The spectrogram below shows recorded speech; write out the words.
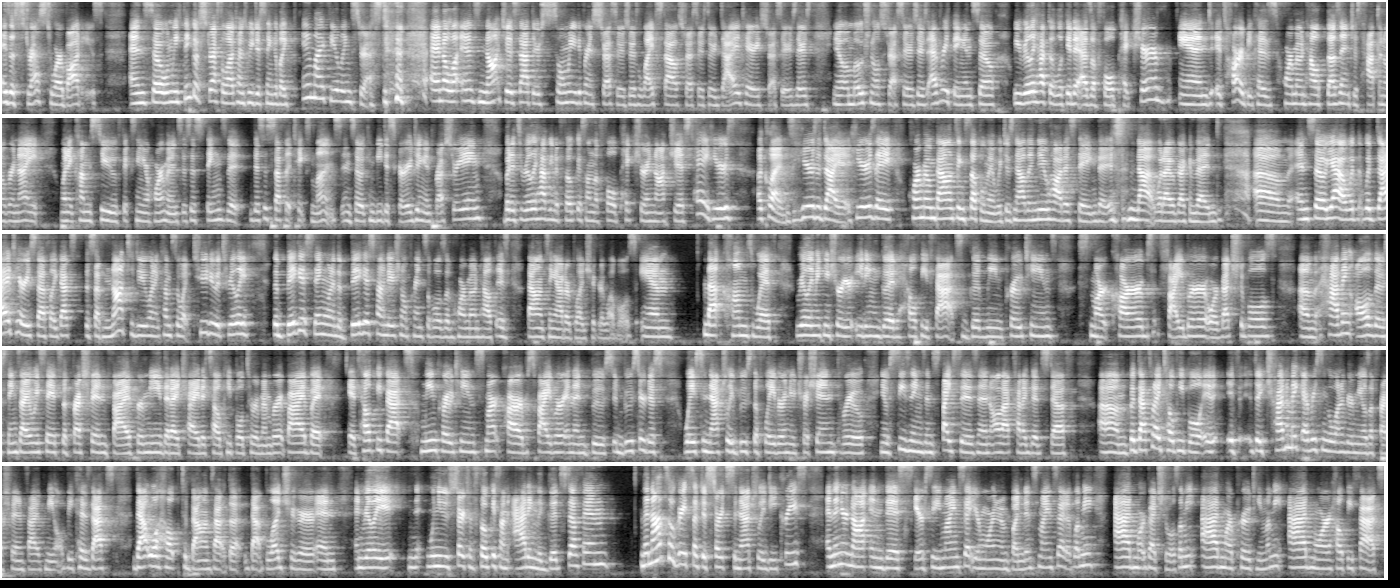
is a stress to our bodies. And so when we think of stress, a lot of times we just think of like, am I feeling stressed? and a lot, and it's not just that. There's so many different stressors. There's lifestyle stressors, there's dietary stressors, there's you know emotional stressors, there's everything. And so we really have to look at it as a full picture. And it's hard because hormone health doesn't just happen overnight when it comes to fixing your hormones. This is things that this is stuff that takes months. And so it can be discouraging and frustrating, but it's really having to focus on the full picture and not just, hey, here's a cleanse, here's a diet, here's a hormone balancing supplement, which is now the new hottest thing that is not what I would recommend. Um, and so, yeah, with, with dietary stuff, like that's the stuff not to do when it comes to what to do. It's really the biggest thing, one of the biggest foundational principles of hormone health is balancing out our blood sugar levels. And that comes with really making sure you're eating good, healthy fats, good lean proteins, smart carbs, fiber, or vegetables. Um, having all of those things, I always say it's the fresh fin five for me that I try to tell people to remember it by. But it's healthy fats, lean proteins, smart carbs, fiber, and then boost. And boosts are just ways to naturally boost the flavor and nutrition through you know seasonings and spices and all that kind of good stuff Um, but that's what I tell people if, if, they try to make every single one of your meals a fresh and five meal because that's that will help to balance out the, that blood sugar and and really when you start to focus on adding the good stuff in the not so great stuff just starts to naturally decrease and then you're not in this scarcity mindset you're more in an abundance mindset of let me add more vegetables let me add more protein let me add more healthy fats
